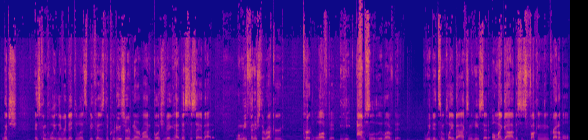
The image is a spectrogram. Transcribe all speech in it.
which is completely ridiculous because the producer of Nevermind, Butch Vig, had this to say about it. When we finished the record, Kurt loved it. He absolutely loved it. We did some playbacks and he said, Oh my god, this is fucking incredible.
